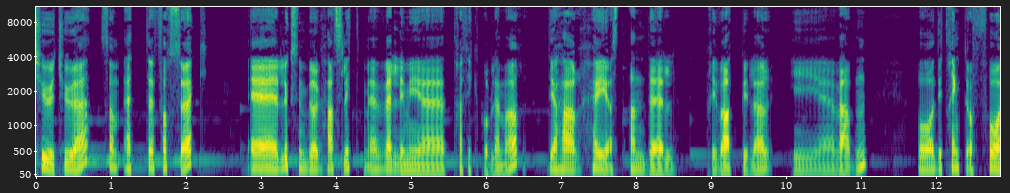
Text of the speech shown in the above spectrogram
2020 som et eh, forsøk. Eh, Luxembourg har slitt med veldig mye trafikkproblemer. De har høyest andel privatbiler i eh, verden. Og de trengte å få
